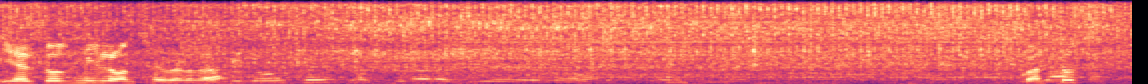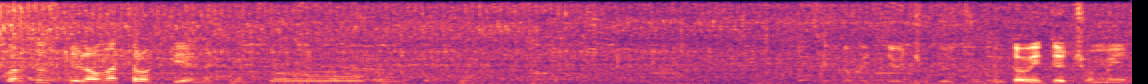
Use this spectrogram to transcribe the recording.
Y es 2011, ¿verdad? 2011, factura de aquí de León. ¿Cuántos, cuántos kilómetros tiene? 128 mil.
